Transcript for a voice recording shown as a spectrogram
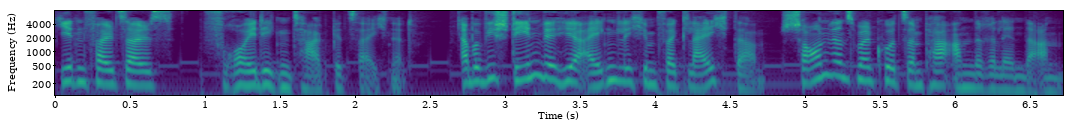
jedenfalls als freudigen Tag bezeichnet. Aber wie stehen wir hier eigentlich im Vergleich da? Schauen wir uns mal kurz ein paar andere Länder an.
